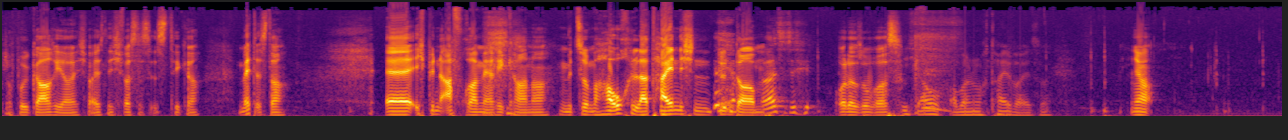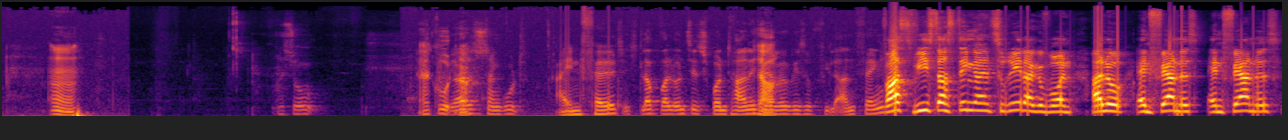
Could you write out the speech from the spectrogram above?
Oder Bulgarier, ich weiß nicht, was das ist, Digga. Matt ist da. Äh, ich bin Afroamerikaner. mit so einem Hauch lateinischen Dünndarm. Was? oder sowas. Ich auch, aber noch teilweise. Ja. Mhm. So, Ja, gut, ja, ne? das ist dann gut. einfällt. Ich glaube, weil uns jetzt spontan nicht Ja. mehr wirklich so viel anfängt. Was? Wie ist das Ding als zu Räder geworden? Hallo, entfern es, entfern es.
